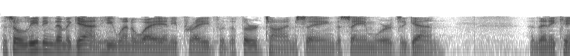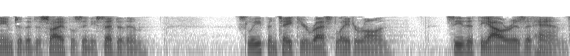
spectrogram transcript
And so, leaving them again, he went away and he prayed for the third time, saying the same words again. And then he came to the disciples and he said to them, Sleep and take your rest later on. See that the hour is at hand,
